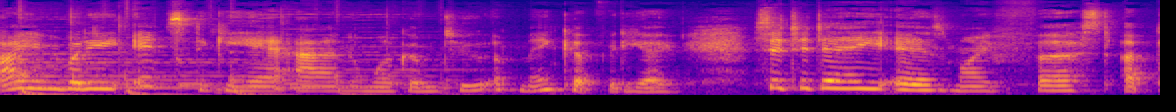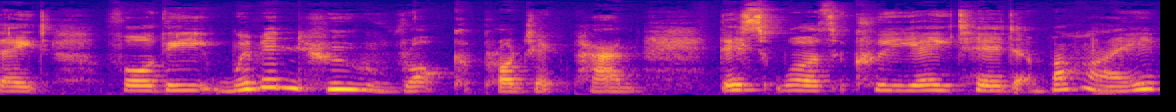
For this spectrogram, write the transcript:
Hi everybody, it's Nikki here and welcome to a makeup video. So today is my first update for the Women Who Rock project pan. This was created by,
